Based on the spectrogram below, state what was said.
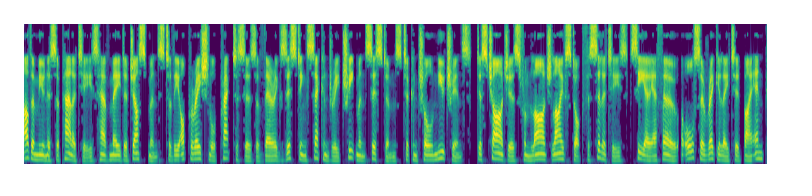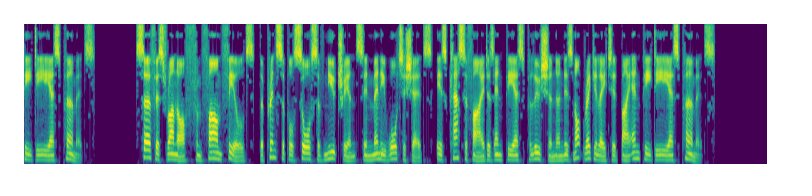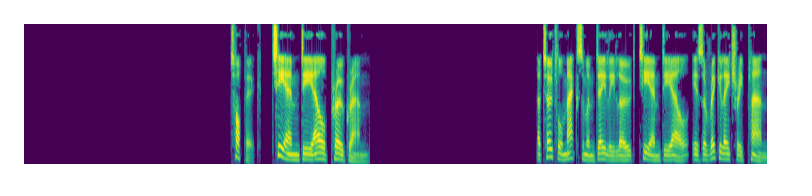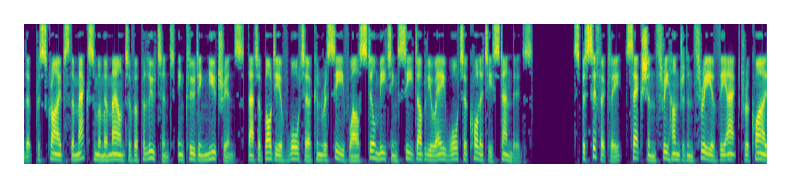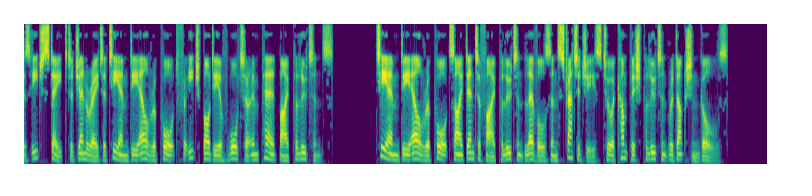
Other municipalities have made adjustments to the operational practices of their existing secondary treatment systems to control nutrients. Discharges from large livestock facilities are also regulated by NPDES permits. Surface runoff from farm fields, the principal source of nutrients in many watersheds, is classified as NPS pollution and is not regulated by NPDES permits. Topic: TMDL program. A total maximum daily load (TMDL) is a regulatory plan that prescribes the maximum amount of a pollutant including nutrients that a body of water can receive while still meeting CWA water quality standards. Specifically, Section 303 of the Act requires each state to generate a TMDL report for each body of water impaired by pollutants. TMDL reports identify pollutant levels and strategies to accomplish pollutant reduction goals.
